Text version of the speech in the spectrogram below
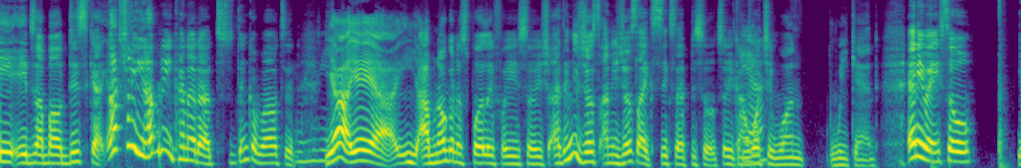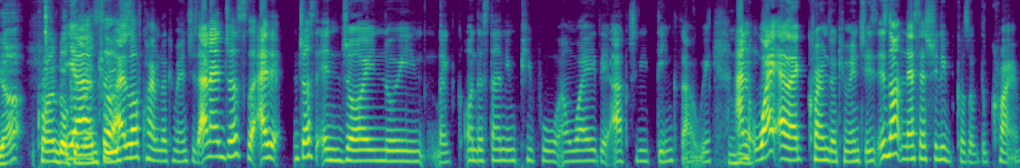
it's about this guy. Actually, it happened in Canada. To think about it. Yeah, yeah, yeah. I'm not gonna spoil it for you. So you I think it's just and it's just like six episodes, so you can Yeah. watch it one weekend. Anyway, so Yeah, crime documentaries. Yeah, so I love crime documentaries, and I just I just enjoy knowing like understanding people and why they actually think that way, Mm-hmm. and why I like crime documentaries. It's not necessarily because of the crime;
